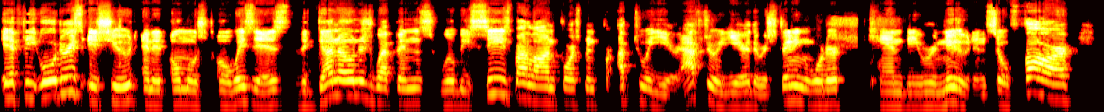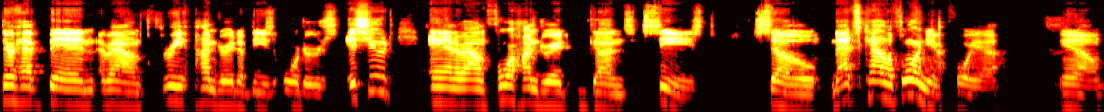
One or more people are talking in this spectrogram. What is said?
If the order is issued, and it almost always is, the gun owner's weapons will be seized by law enforcement for up to a year. After a year, the restraining order can be renewed. And so far, there have been around 300 of these orders issued and around 400 guns seized. So that's California for you. You know,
